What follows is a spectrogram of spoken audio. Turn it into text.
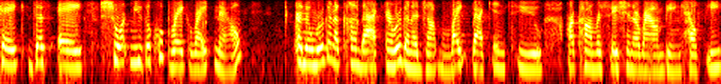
take just a short musical break right now. And then we're going to come back and we're going to jump right back into our conversation around being healthy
